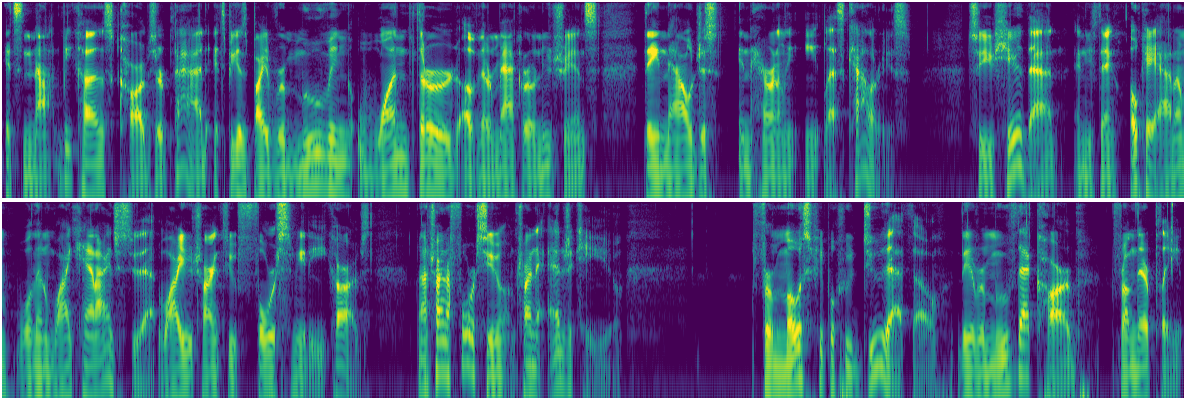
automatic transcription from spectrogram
It's not because carbs are bad, it's because by removing one third of their macronutrients, they now just inherently eat less calories. So you hear that and you think, okay, Adam, well, then why can't I just do that? Why are you trying to force me to eat carbs? I'm not trying to force you, I'm trying to educate you. For most people who do that, though, they remove that carb from their plate,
